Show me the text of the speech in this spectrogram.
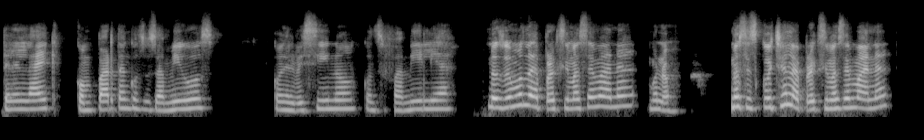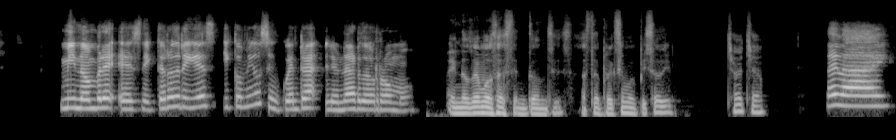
denle like, compartan con sus amigos, con el vecino, con su familia. Nos vemos la próxima semana. Bueno, nos escuchan la próxima semana. Mi nombre es Nicta Rodríguez y conmigo se encuentra Leonardo Romo. Y nos vemos hasta entonces. Hasta el próximo episodio. Chao, chao. Bye, bye.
